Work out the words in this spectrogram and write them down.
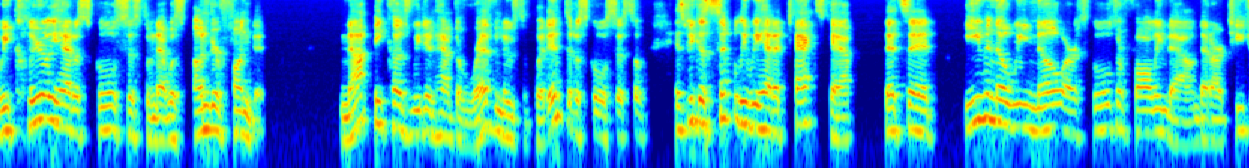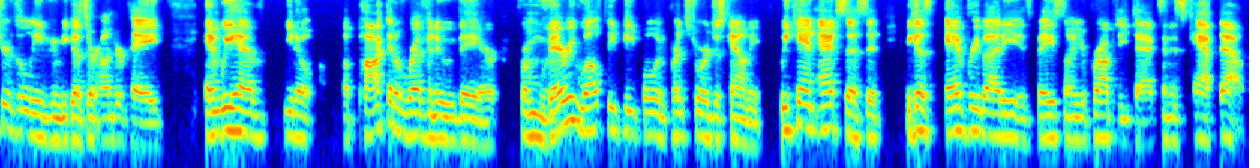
We clearly had a school system that was underfunded, not because we didn't have the revenues to put into the school system, it's because simply we had a tax cap that said even though we know our schools are falling down, that our teachers are leaving because they're underpaid, and we have, you know, a pocket of revenue there from very wealthy people in Prince George's County, we can't access it because everybody is based on your property tax and it's capped out.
